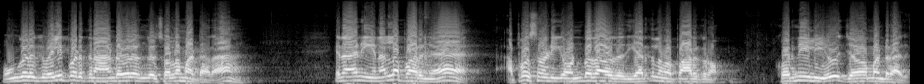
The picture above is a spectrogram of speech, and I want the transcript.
உங்களுக்கு வெளிப்படுத்தின ஆண்டவர் உங்களுக்கு சொல்ல மாட்டாரா? ஏன்னா நீங்கள் நல்லா பாருங்க. சொன்னிக்க ஒன்பதாவது அதிகாரத்தில் நம்ம பார்க்குறோம். கொர்னீலியு ஜெபம் பண்ணுறாரு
